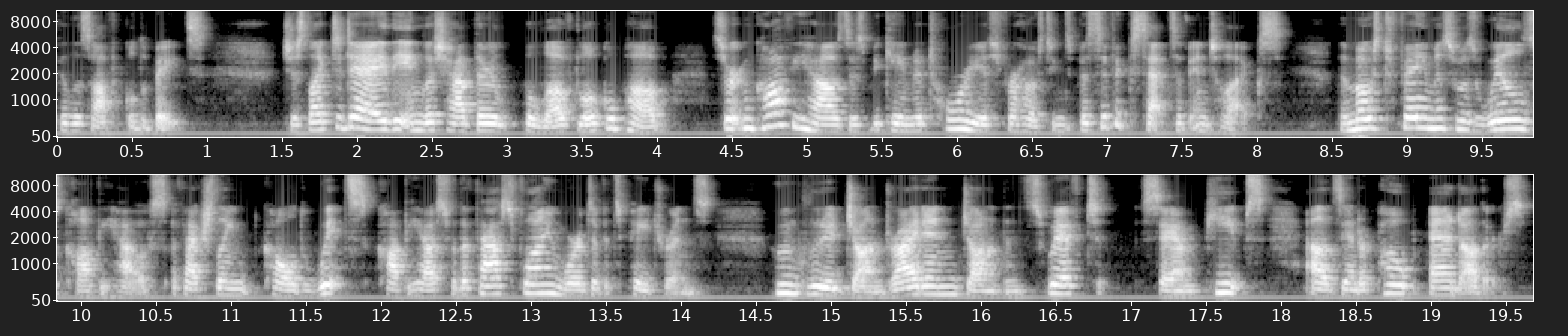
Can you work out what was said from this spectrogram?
philosophical debates. Just like today, the English have their beloved local pub, certain coffee houses became notorious for hosting specific sets of intellects. The most famous was Will's Coffee House, affectionately called Wit's Coffee House for the fast flying words of its patrons, who included John Dryden, Jonathan Swift, Sam Pepys, Alexander Pope, and others.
